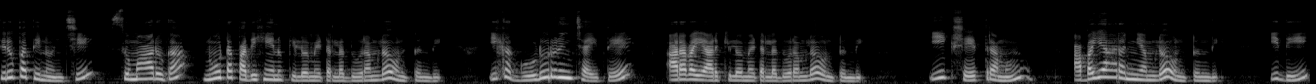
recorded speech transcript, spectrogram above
తిరుపతి నుంచి సుమారుగా నూట పదిహేను కిలోమీటర్ల దూరంలో ఉంటుంది. ఇక గూడూరు నుంచి అయితే అరవై ఆరు కిలోమీటర్ల దూరంలో ఉంటుంది. ఈ క్షేత్రము అభయారణ్యంలో ఉంటుంది. ఇది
